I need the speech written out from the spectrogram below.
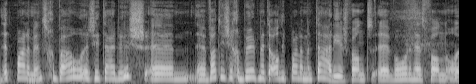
het parlementsgebouw zit daar dus. wat is er gebeurd met al die parlementariërs? Want we hoorden net van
